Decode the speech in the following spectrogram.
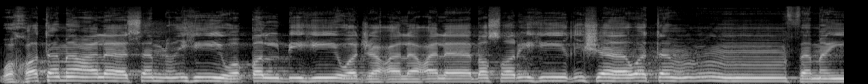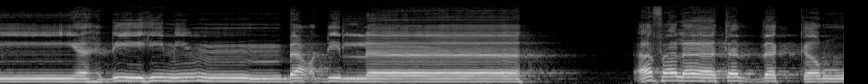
وختم على سمعه وقلبه وجعل على بصره غشاوة فمن يهديه من بعد الله أفلا تذكرون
